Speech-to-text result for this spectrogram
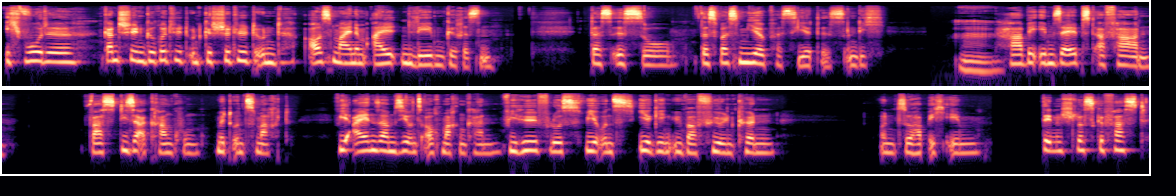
ich wurde ganz schön gerüttelt und geschüttelt und aus meinem alten Leben gerissen. Das ist so das, was mir passiert ist. Und ich mhm. habe eben selbst erfahren, was diese Erkrankung mit uns macht, wie einsam sie uns auch machen kann, wie hilflos wir uns ihr gegenüber fühlen können. Und so habe ich eben den Entschluss gefasst,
